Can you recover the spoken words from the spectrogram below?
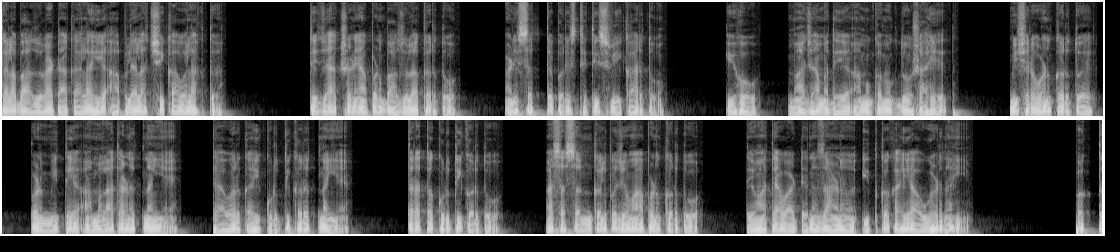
त्याला बाजूला टाकायलाही आपल्यालाच शिकावं लागतं. ते ज्या क्षणी आपण बाजूला करतो आणि सत्य परिस्थिती स्वीकारतो की हो माझ्यामध्ये अमुक अमुक दोष आहेत मी श्रवण करतोय पण मी ते अंमलात आणत नाही आहे त्यावर काही कृती करत नाही आहे तर आता कृती करतो. असा संकल्प जेव्हा आपण करतो तेव्हा त्या वाटेनं जाणं इतकं काही अवघड नाही. फक्त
